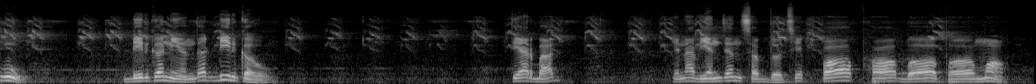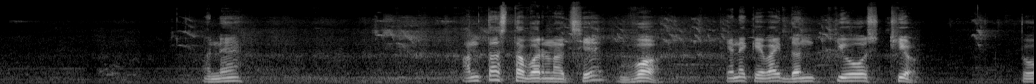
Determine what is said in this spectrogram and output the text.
ઉ દીર્ઘની અંદર દીર્ઘ ઉ ત્યારબાદ એના વ્યંજન શબ્દો છે પ ફ બ ભ મ અને અંતસ્થ વર્ણ છે વ એને કહેવાય દંત્યોષ્ઠ્ય તો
